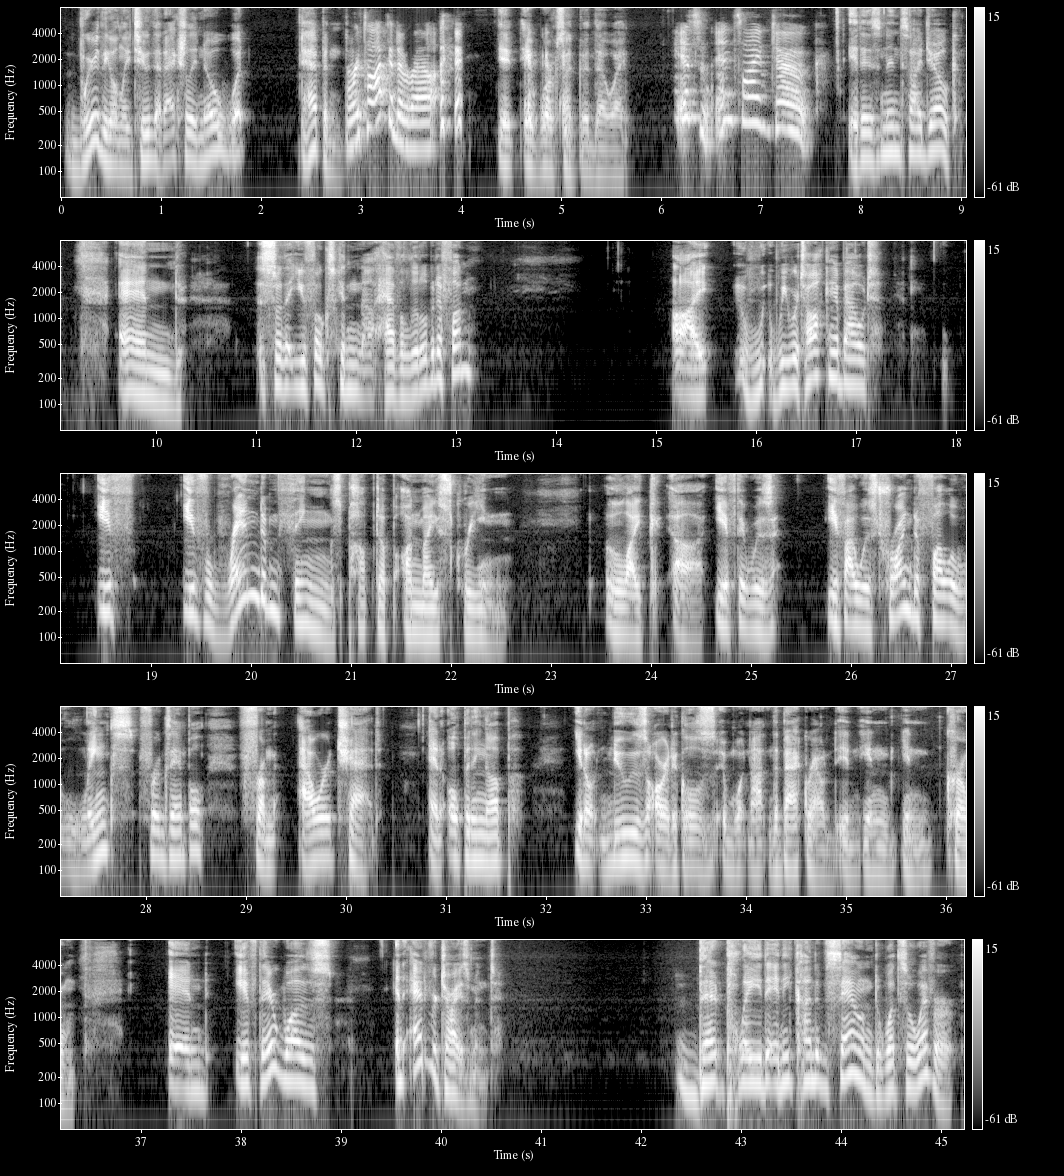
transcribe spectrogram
we're the only two that actually know what happened. We're talking about. it it works out good that way. It's an inside joke. It is an inside joke, and so that you folks can have a little bit of fun. I we were talking about if if random things popped up on my screen, like uh, if there was if I was trying to follow links, for example, from our chat and opening up, you know, news articles and whatnot in the background in in in Chrome, and if there was an advertisement that played any kind of sound whatsoever.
